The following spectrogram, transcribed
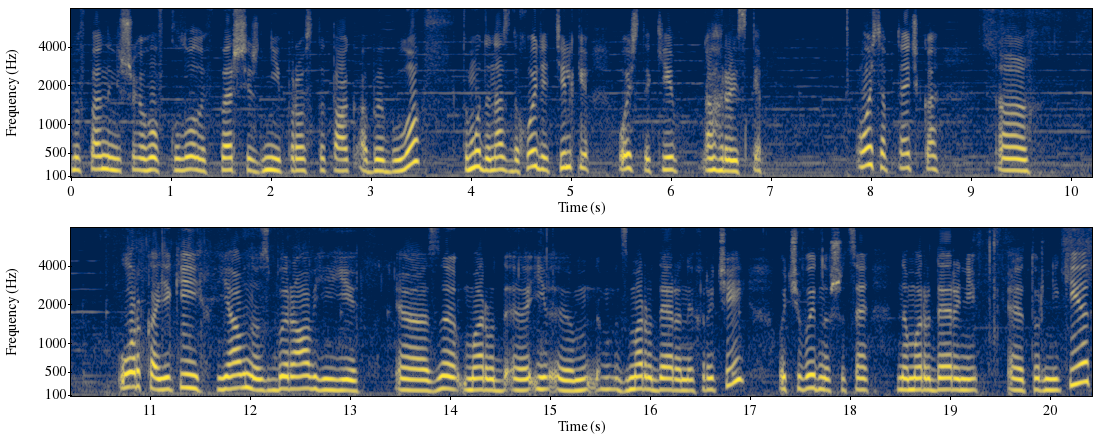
Ми впевнені, що його вкололи в перші ж дні просто так, аби було. Тому до нас доходять тільки ось такі агризки. Ось аптечка е, орка, який явно збирав її е, е, е, з мародерених речей. Очевидно, що це намародерені е, турнікет,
